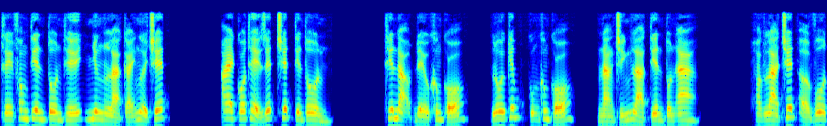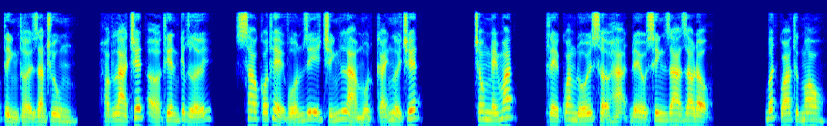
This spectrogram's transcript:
Thế phong tiên tôn thế nhưng là cái người chết. Ai có thể giết chết tiên tôn? Thiên đạo đều không có, lôi kiếp cũng không có, nàng chính là tiên tôn A. Hoặc là chết ở vô tình thời gian chung, hoặc là chết ở thiên kiếp giới, sao có thể vốn dĩ chính là một cái người chết. Trong nháy mắt, thề quang đối sở hạ đều sinh ra dao động. Bất quá thực mau,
